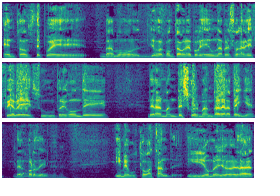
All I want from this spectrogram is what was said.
Entonces, pues, vamos, yo he contado con él porque es una persona que fui a ver su pregón de, de, la de su hermandad de la Peña, de la Orden, y me gustó bastante. Y, hombre, yo la verdad,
